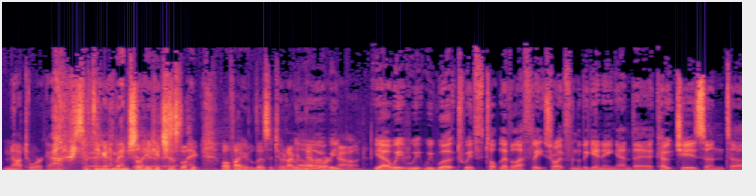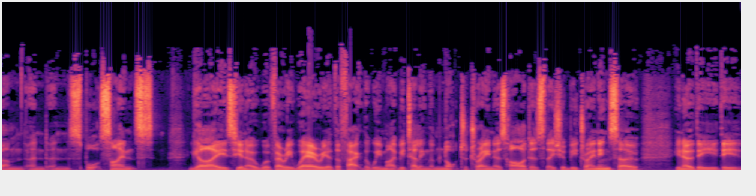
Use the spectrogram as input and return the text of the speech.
not to work out or something, yeah, and eventually yeah, yeah, you just like, well, if I listened to it, I would no, never work we, out. Yeah, we, we, we worked with top level athletes right from the beginning, and their coaches and um, and and sports science guys, you know, were very wary of the fact that we might be telling them not to train as hard as they should be training. So you know the, the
